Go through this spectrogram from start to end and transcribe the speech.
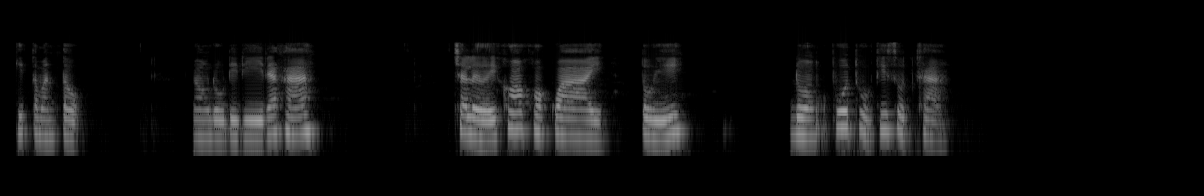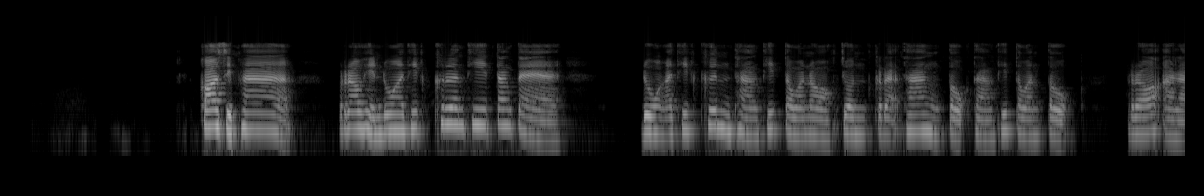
ทิศตะวันตก ลองดูดีๆนะคะ เฉลยข้อคอควาย ตุ๋ย ดวงพูดถูกที่สุดค่ะ ข้อ 15 เราเห็นดวงอาทิตย์เคลื่อนที่ตั้งแต่ดวงอาทิตย์ขึ้นทางทิศตะวันออกจนกระทั่งตกทางทิศตะวันตก เพราะอะไร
